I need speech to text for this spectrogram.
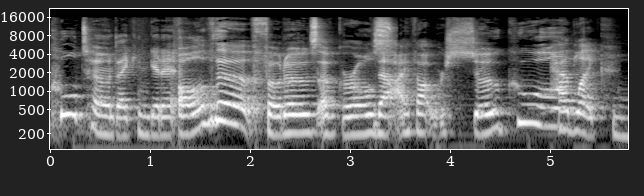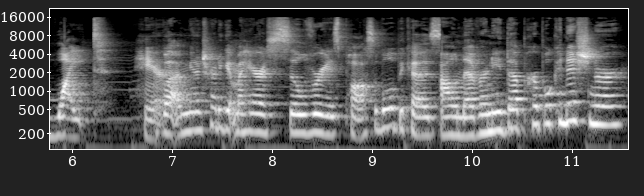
cool toned I can get it. All of the photos of girls that I thought were so cool had like white hair. But I'm gonna try to get my hair as silvery as possible because I'll never need that purple conditioner.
